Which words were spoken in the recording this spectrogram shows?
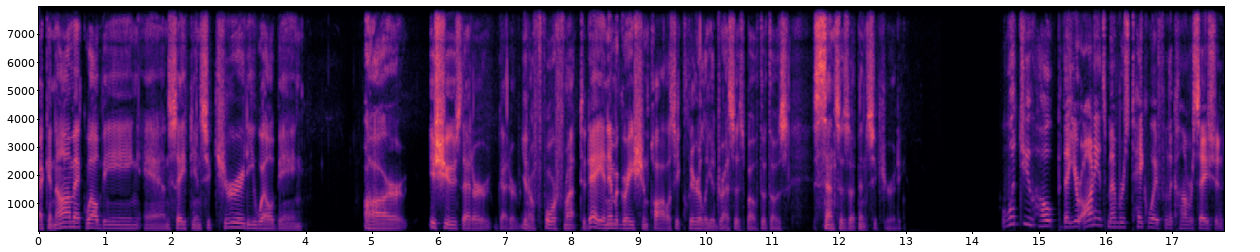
economic well being and safety and security well being are issues that are that are you know forefront today and immigration policy clearly addresses both of those senses of insecurity what do you hope that your audience members take away from the conversation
